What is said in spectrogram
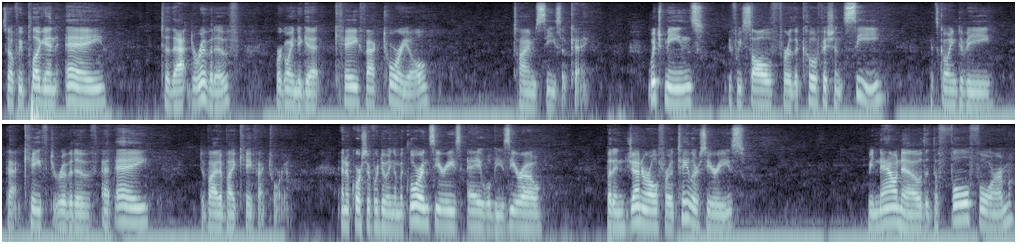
So if we plug in a to that derivative, we're going to get k factorial times c sub k, which means if we solve for the coefficient c, it's going to be that kth derivative at a divided by k factorial. And of course, if we're doing a Maclaurin series, a will be 0. But in general, for a Taylor series, we now know that the full form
